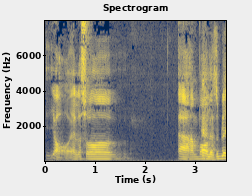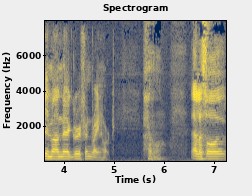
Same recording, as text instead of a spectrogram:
Ja, eller så är han bara... Eller så blir man eh, Griffin Reinhardt. eller så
